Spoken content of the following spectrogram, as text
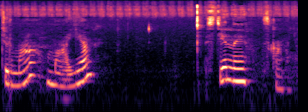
Тюрма має стіни з каменю.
